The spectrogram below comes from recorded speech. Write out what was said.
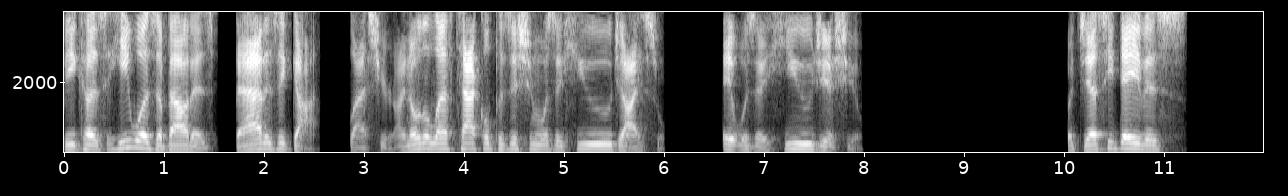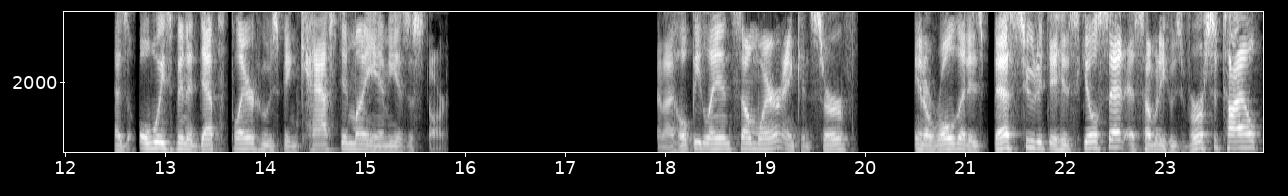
Because he was about as bad as it got last year. I know the left tackle position was a huge eyesore, it was a huge issue. But Jesse Davis has always been a depth player who's been cast in Miami as a starter. And I hope he lands somewhere and can serve in a role that is best suited to his skill set as somebody who's versatile,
